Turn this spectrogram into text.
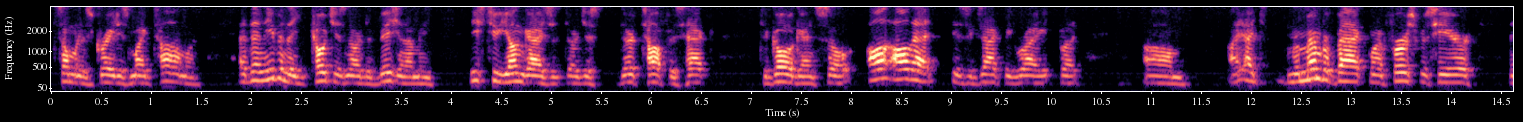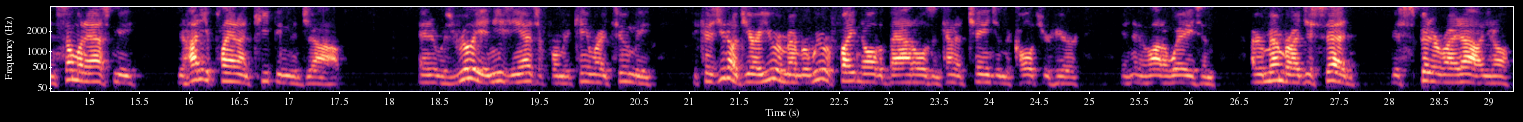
someone as great as Mike Tomlin. And then even the coaches in our division. I mean, these two young guys are, are just they're tough as heck to go against. So all, all that is exactly right. But um, I, I remember back when I first was here, and someone asked me, you know, how do you plan on keeping the job? And it was really an easy answer for me. It came right to me because, you know, Jerry, you remember we were fighting all the battles and kind of changing the culture here in, in a lot of ways. And I remember I just said, just spit it right out, you know,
